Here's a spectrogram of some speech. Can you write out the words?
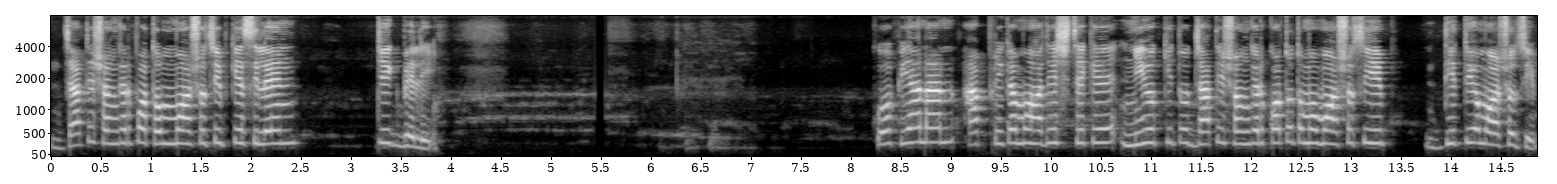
জাতিসংঘের প্রথম মহাসচিব কে ছিলেন? টিকবেলি কোফি আনান আফ্রিকা মহাদেশ থেকে নিয়োগকৃত জাতিসংঘের কততম মহাসচিব? দ্বিতীয় মহাসচিব।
